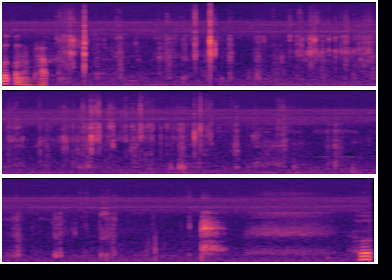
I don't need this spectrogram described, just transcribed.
เอาเบิดก่อนพับโอ้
